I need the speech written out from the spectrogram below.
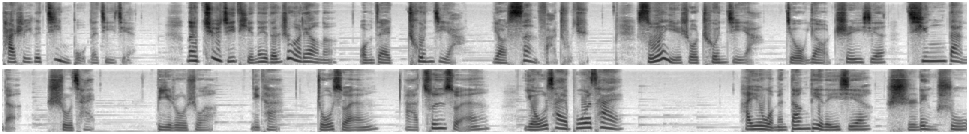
它是一个进补的季节，那聚集体内的热量呢？我们在春季啊，要散发出去，所以说春季呀，就要吃一些清淡的蔬菜，比如说，你看竹笋啊、春笋、油菜、菠菜，还有我们当地的一些时令蔬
